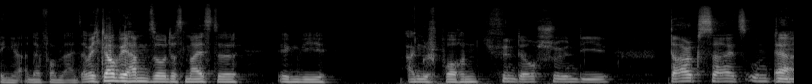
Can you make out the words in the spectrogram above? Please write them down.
Dinge an der Formel 1. Aber ich glaube, wir haben so das meiste irgendwie angesprochen. Ich finde auch schön die Dark Sides und die Ja.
